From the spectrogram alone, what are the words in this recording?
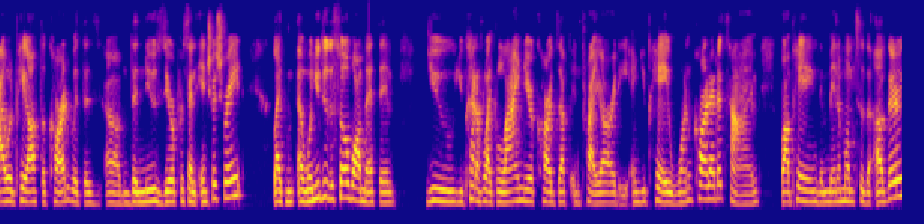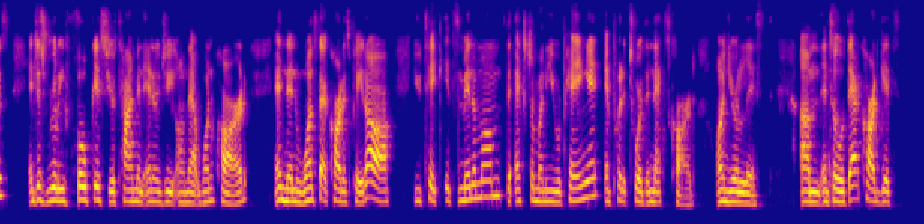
I would pay off the card with the um, the new 0% interest rate. Like uh, when you do the snowball method you you kind of like line your cards up in priority and you pay one card at a time while paying the minimum to the others and just really focus your time and energy on that one card. And then once that card is paid off you take its minimum the extra money you were paying it and put it toward the next card on your list. Um, and so if that card gets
